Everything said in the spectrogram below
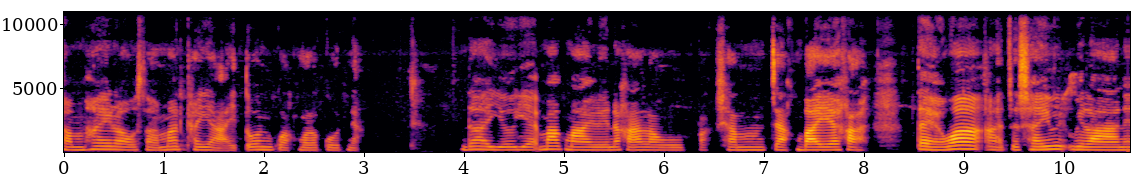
ทำให้เราสามารถขยายต้นกวักมรกตเนี่ยได้เยอะแยะมากมายเลยนะคะ เราปักชำจากใบอะค่ะ แต่ว่าอาจจะใช้เวลาใน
